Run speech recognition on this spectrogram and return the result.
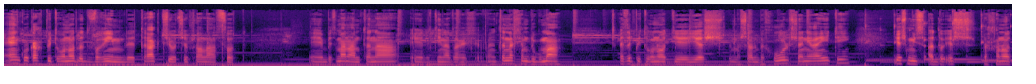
אין כל כך פתרונות לדברים, לאטרקציות שאפשר לעשות אה, בזמן ההמתנה אה, לטעינת הרכב. אני אתן לכם דוגמה איזה פתרונות יש למשל בחו"ל שאני ראיתי. יש מסעדות, יש תחנות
